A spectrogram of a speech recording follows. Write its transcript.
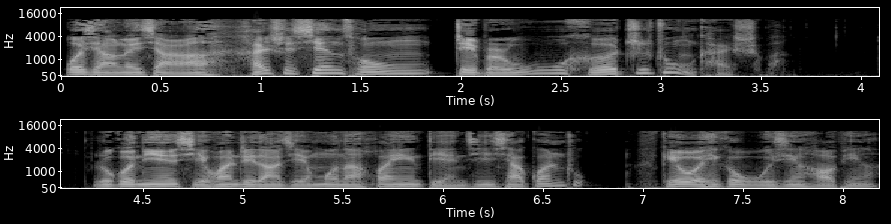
我想了一下啊，还是先从这本《乌合之众》开始吧。如果你也喜欢这档节目呢，欢迎点击一下关注，给我一个五星好评啊。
